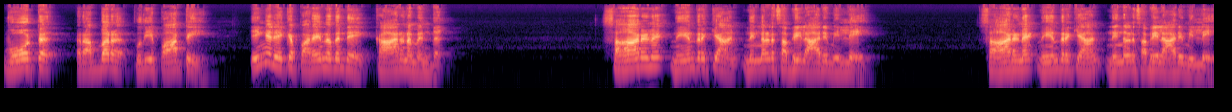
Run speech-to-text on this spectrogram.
വോട്ട് റബ്ബർ പുതിയ പാർട്ടി ഇങ്ങനെയൊക്കെ പറയുന്നതിന്റെ കാരണം എന്ത് സാറിനെ നിയന്ത്രിക്കാൻ നിങ്ങളുടെ സഭയിൽ ആരുമില്ലേ? സാറിനെ നിയന്ത്രിക്കാൻ നിങ്ങളുടെ സഭയിൽ ആരുമില്ലേ?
